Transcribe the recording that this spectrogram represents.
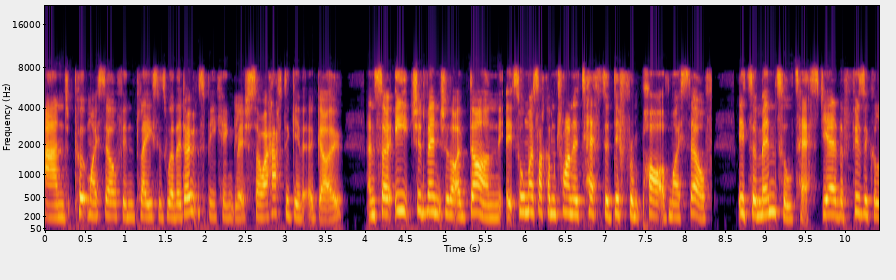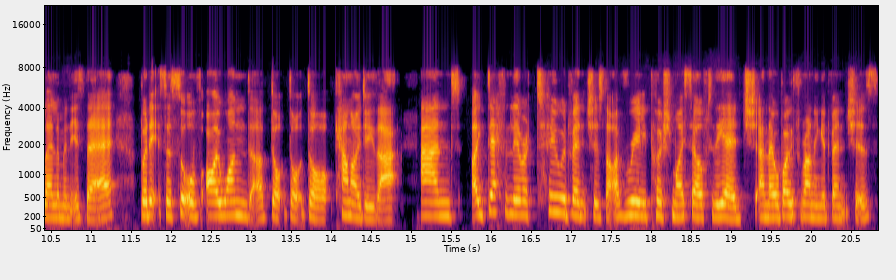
and put myself in places where they don't speak English. So I have to give it a go. And so each adventure that I've done, it's almost like I'm trying to test a different part of myself it's a mental test. Yeah, the physical element is there, but it's a sort of I wonder dot dot dot. Can I do that? And I definitely there are two adventures that I've really pushed myself to the edge, and they were both running adventures.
